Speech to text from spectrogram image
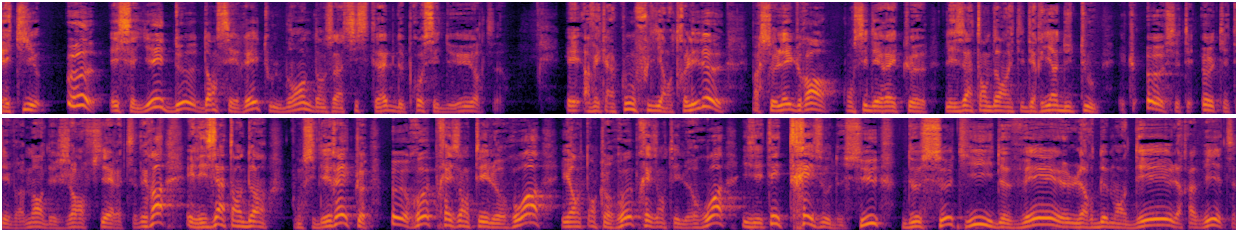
et qui, eux, essayaient de d'enserrer tout le monde dans un système de procédure, etc et avec un conflit entre les deux, parce que les grands considéraient que les intendants étaient des rien du tout, et que eux, c'était eux qui étaient vraiment des gens fiers, etc. Et les intendants considéraient que eux représentaient le roi, et en tant que représenter le roi, ils étaient très au-dessus de ceux qui devaient leur demander leur avis, etc.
